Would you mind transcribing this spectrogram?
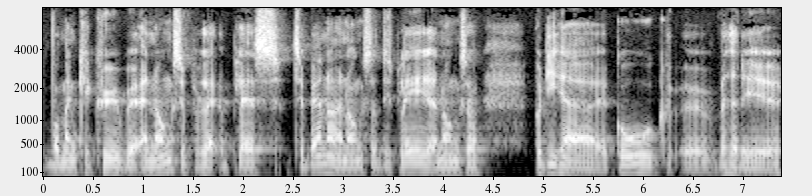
hvor man kan købe annonceplads til bannerannoncer, displayannoncer på de her gode, øh, hvad hedder det,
